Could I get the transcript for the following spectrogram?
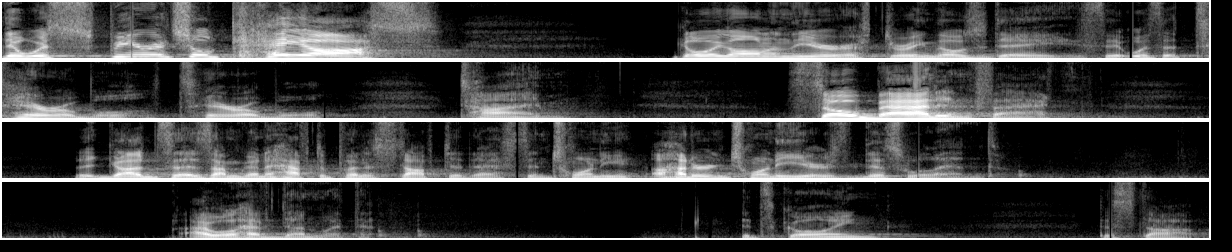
There was spiritual chaos going on in the earth during those days. It was a terrible, terrible time. So bad, in fact, that God says, I'm going to have to put a stop to this. In 20, 120 years, this will end. I will have done with it. It's going to stop.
